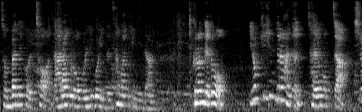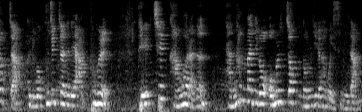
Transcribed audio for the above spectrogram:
전반에 걸쳐 나락으로 몰리고 있는 상황입니다. 그런데도 이렇게 힘들어하는 자영업자, 실업자, 그리고 구직자들의 아픔을 대책 강화라는 단 한마디로 어물쩍 넘기려 하고 있습니다.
